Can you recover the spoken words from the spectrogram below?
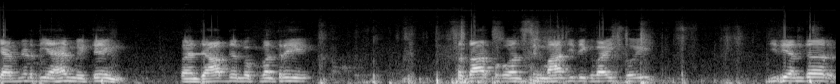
ਕੈਬਨਿਟ ਦੀ ਅਹਿਮ ਮੀਟਿੰਗ ਪੰਜਾਬ ਦੇ ਮੁੱਖ ਮੰਤਰੀ ਸਰਦਾਰ ਭਗਵੰਤ ਸਿੰਘ ਮਾਨ ਜੀ ਦੀ ਅਗਵਾਈ 'ਚ ਹੋਈ, ਜਿਹਦੇ ਅੰਦਰ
